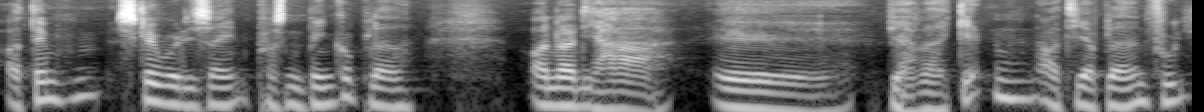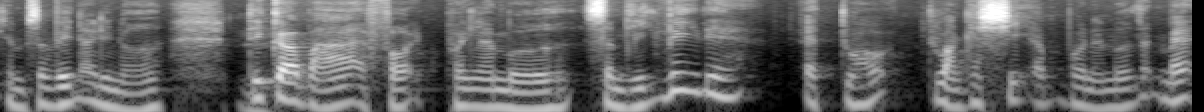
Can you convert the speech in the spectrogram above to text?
og dem skriver de så ind på sådan en bingoplade. Og når de har, øh, vi har været igennem, og de har bladen fuld, jamen, så vinder de noget. Mm. Det gør bare, at folk på en eller anden måde, som de ikke ved det, at du, du engagerer dem på en anden måde. Man,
